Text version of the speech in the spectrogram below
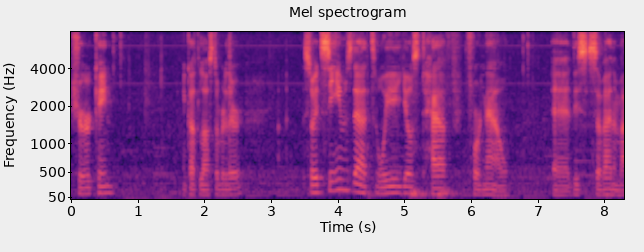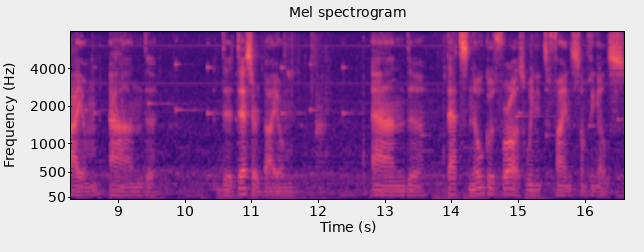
sugarcane. I got lost over there. So it seems that we just have for now uh, this savanna biome and the desert biome, and uh, that's no good for us. We need to find something else.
